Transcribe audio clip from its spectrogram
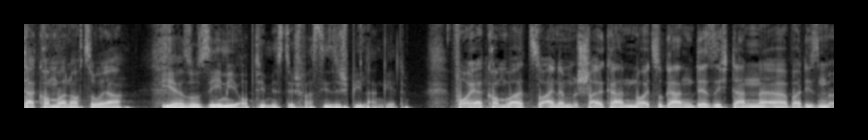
Da kommen wir noch zu, ja. eher so semi-optimistisch, was dieses Spiel angeht. Vorher kommen wir zu einem Schalker Neuzugang, der sich dann äh, bei diesem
